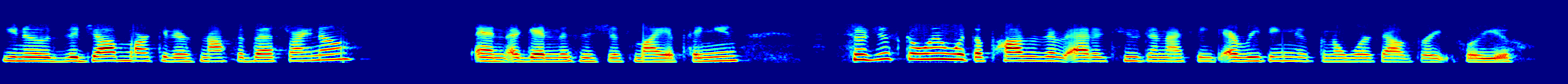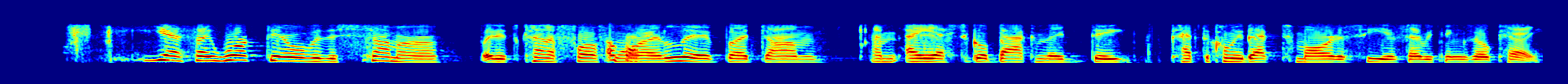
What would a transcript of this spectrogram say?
You know, the job market is not the best right now, and again, this is just my opinion. So just go in with a positive attitude, and I think everything is going to work out great for you. Yes, I worked there over the summer, but it's kind of far from Okay. where I live. But um, I'm, I asked to go back, and they they have to call me back tomorrow to see if everything's okay.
